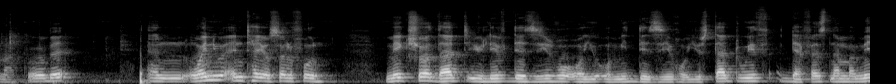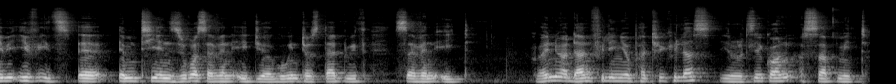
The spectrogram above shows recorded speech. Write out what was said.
Makobe. And when you enter your cell phone, make sure that you leave the zero or you omit the zero. You start with the first number. Maybe if it's uh, mtn 078 you are going to start with 78 when you are done filling your particulars you will click on submit.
